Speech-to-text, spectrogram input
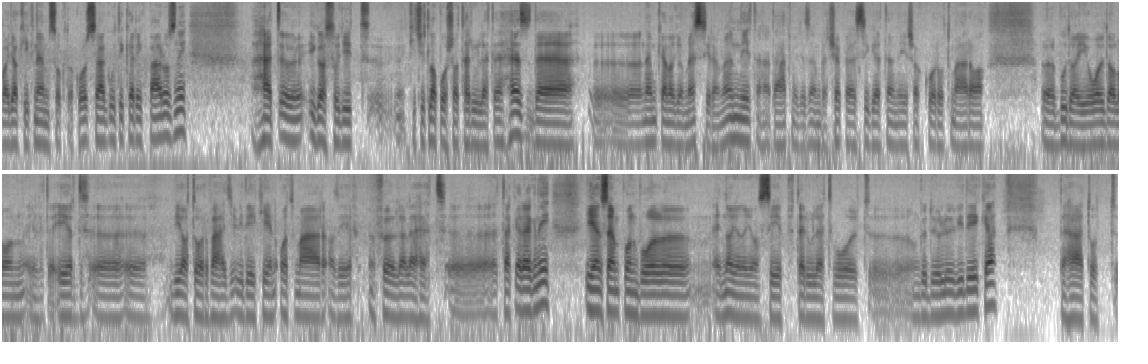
vagy akik nem szoktak országúti kerékpározni. Hát igaz, hogy itt kicsit lapos a terület ehhez, de nem kell nagyon messzire menni, tehát átmegy az ember Csepel-szigeten, és akkor ott már a budai oldalon, illetve Érd, Viatorvágy vidékén ott már azért földre lehet tekeregni. Ilyen szempontból egy nagyon-nagyon szép terület volt Gödöllő vidéke, tehát ott,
